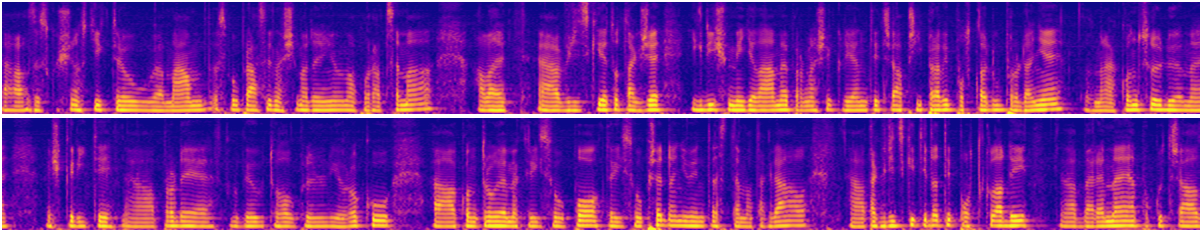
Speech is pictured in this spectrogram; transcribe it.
a, ze zkušeností, kterou mám ve spolupráci s našimi daňovými poradcema, ale vždycky je to tak, že i když my děláme pro naše klienty třeba přípravy podkladů pro daně, to znamená konsolidujeme veškeré ty prodeje v průběhu toho uplynulého roku, a, kontrolujeme, které jsou po, které jsou před daňovým testem a tak dál, tak vždycky tyhle ty podklady bereme a pokud třeba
